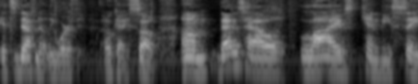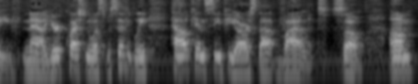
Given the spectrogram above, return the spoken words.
it's definitely worth it. Okay, so um, that is how lives can be saved. Now, your question was specifically how can CPR stop violence? So, um,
